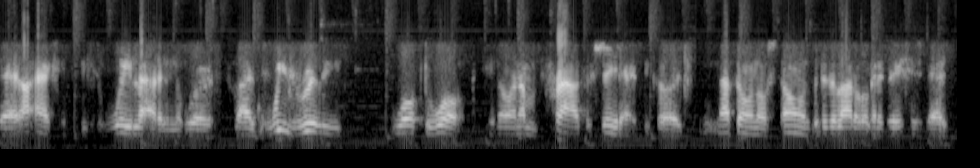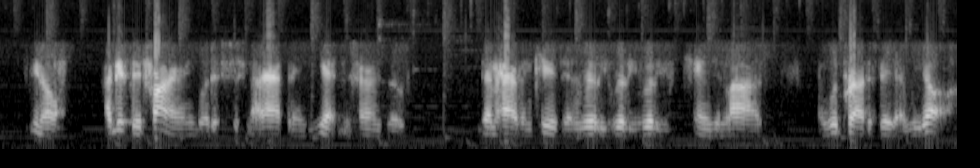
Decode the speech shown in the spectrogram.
that I actually speak way louder than the words. Like, we really walk the walk, you know, and I'm proud to say that because not throwing no stones, but there's a lot of organizations that, you know, I guess they're trying, but it's just not happening yet in terms of them having kids and really, really, really changing lives. And we're proud to say that we are.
